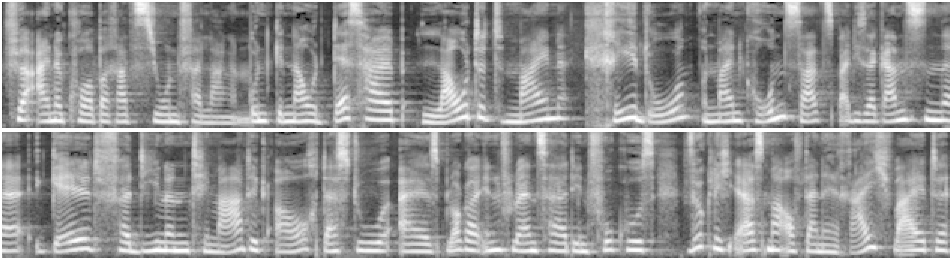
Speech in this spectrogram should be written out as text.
für eine Kooperation verlangen. Und genau deshalb lautet mein Credo und mein Grundsatz bei dieser ganzen äh, Geldverdienen Thematik auch, dass du als Blogger, Influencer den Fokus wirklich erstmal auf deine Reichweite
